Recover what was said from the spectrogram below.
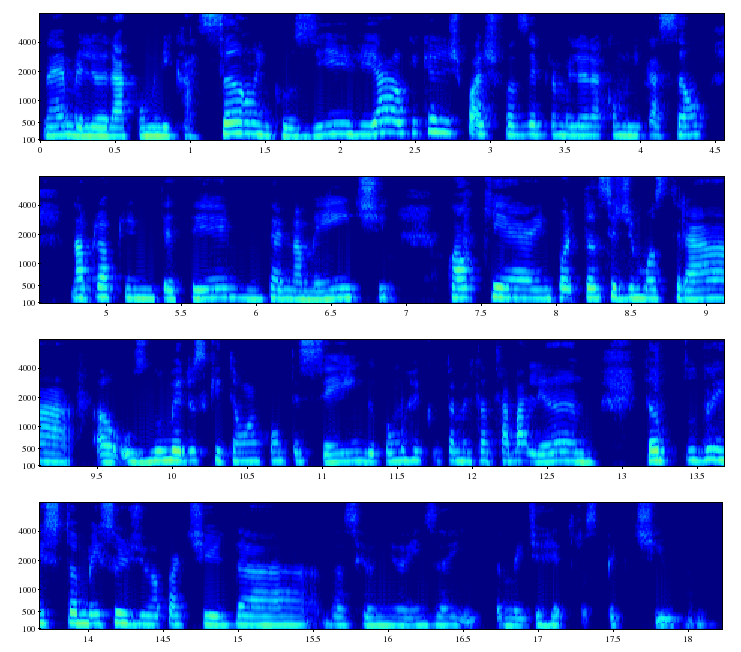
né, melhorar a comunicação, inclusive. Ah, o que, que a gente pode fazer para melhorar a comunicação na própria NTT, internamente? Qual que é a importância de mostrar uh, os números que estão acontecendo, como o recrutamento está trabalhando. Então, tudo isso também surgiu a partir da, das reuniões aí também de retrospectiva. Né.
